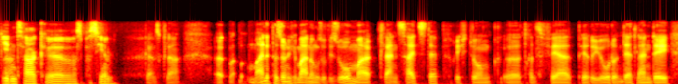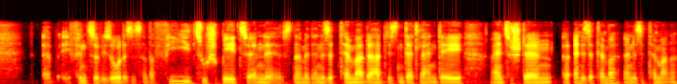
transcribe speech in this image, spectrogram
jeden Tag äh, was passieren. Ganz klar. Äh, meine persönliche Meinung sowieso, mal kleinen Sidestep Richtung äh, Transferperiode und Deadline Day. Äh, ich finde sowieso, dass es einfach viel zu spät zu Ende ist. Ne? Mit Ende September, da hat diesen Deadline Day einzustellen. Ende September? Ende September, ne?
